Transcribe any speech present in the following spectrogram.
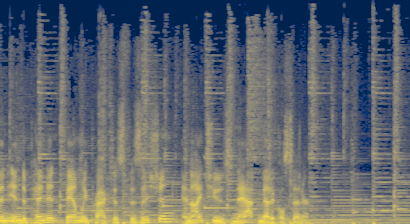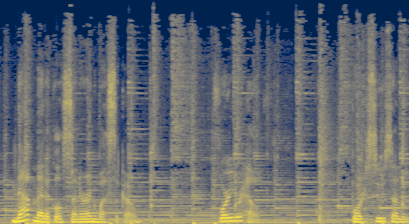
an independent family practice physician and I choose Knapp Medical Center. Knapp Medical Center in Weslaco. For your health. Por su salud.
